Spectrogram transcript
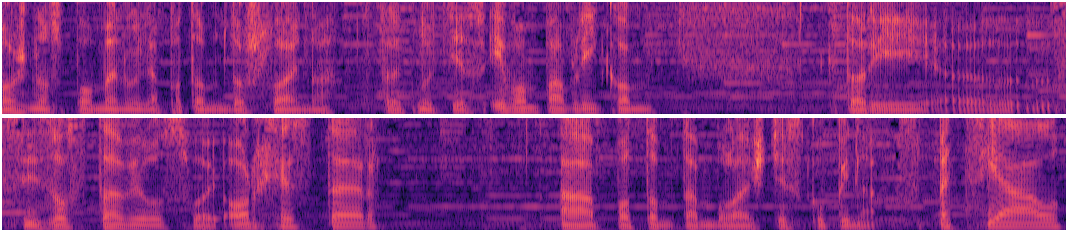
možno spomenúť a potom došlo aj na stretnutie s Ivom Pavlíkom, ktorý e, si zostavil svoj orchester a potom tam bola ešte skupina Speciál,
